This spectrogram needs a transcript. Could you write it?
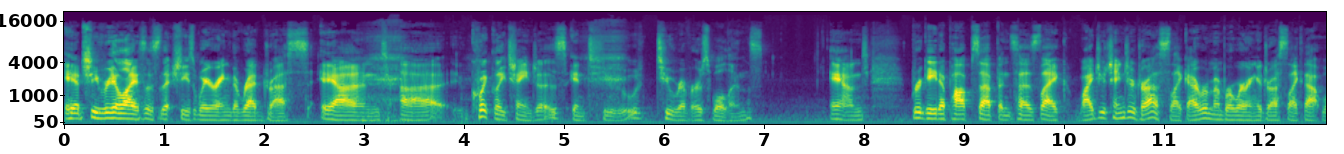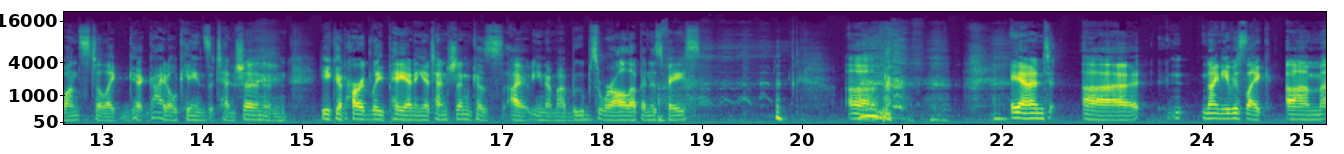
And she realizes that she's wearing the red dress and uh, quickly changes into Two Rivers Woolens. And Brigida pops up and says, like, why'd you change your dress? Like, I remember wearing a dress like that once to, like, get Gaidal Cain's attention, and he could hardly pay any attention because I, you know, my boobs were all up in his face. um, and uh, Nynaeve is like, um,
